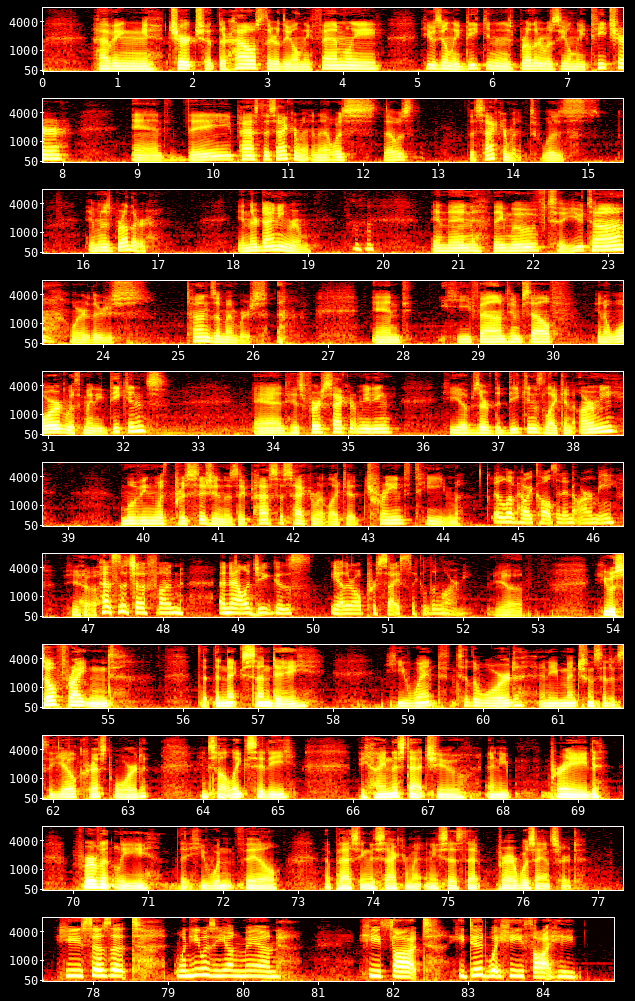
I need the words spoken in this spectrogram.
having church at their house they're the only family he was the only deacon and his brother was the only teacher and they passed the sacrament and that was that was the sacrament was him and his brother in their dining room. Mhm. And then they moved to Utah where there's tons of members. and he found himself in a ward with many deacons. And his first sacrament meeting, he observed the deacons like an army, moving with precision as they passed the sacrament like a trained team. I love how he calls it an army. Yeah. That's such a fun analogy because, yeah, they're all precise, like a little army. Yeah. He was so frightened that the next Sunday he went to the ward and he mentions that it's the Yale Crest Ward in Salt Lake City behind the statue and he prayed fervently that he wouldn't fail at passing the sacrament and he says that prayer was answered. he says that when he was a young man, he thought he did what he thought he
